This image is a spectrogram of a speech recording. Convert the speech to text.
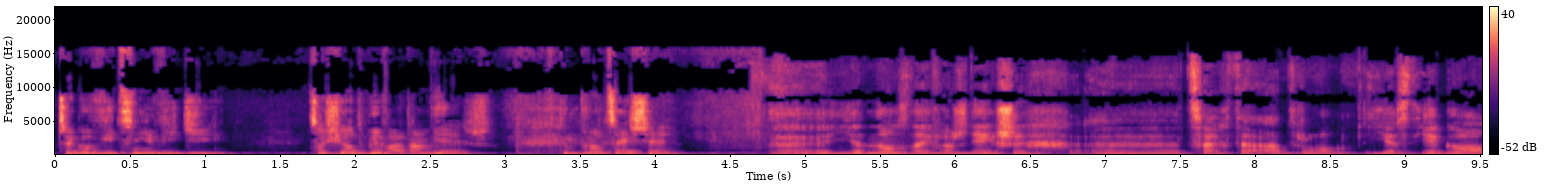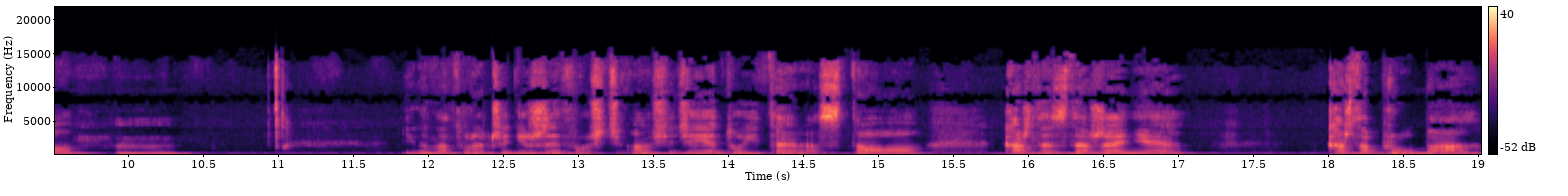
czego widz nie widzi? co się odbywa tam, wiesz, w tym procesie? E, jedną z najważniejszych e, cech teatru jest jego, mm, jego natura, czyli żywość. On się dzieje tu i teraz. To każde zdarzenie, każda próba,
